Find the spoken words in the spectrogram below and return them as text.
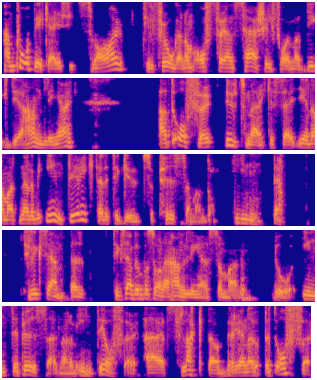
Han påpekar i sitt svar till frågan om offer en särskild form av dygdiga handlingar att offer utmärker sig genom att när de inte är riktade till Gud så prisar man dem inte. Till exempel, till exempel på sådana handlingar som man då inte prisar när de inte är offer är att slakta och bränna upp ett offer.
